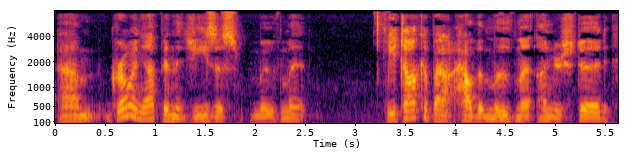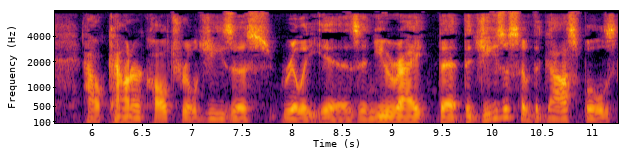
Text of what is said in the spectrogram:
Um, growing up in the Jesus movement, you talk about how the movement understood how countercultural Jesus really is, and you write that the Jesus of the Gospels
